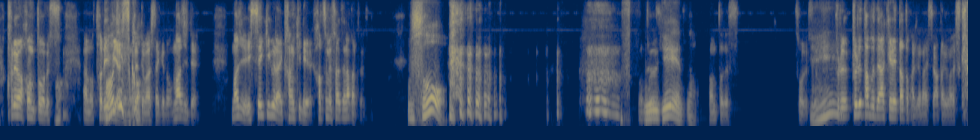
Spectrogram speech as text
これは本当ですあ。あのトリビアにも出てましたけど、マジで。マジで1世紀ぐらい缶切り発明されてなかったです。嘘 すすげえな。本当です。そうですよ。えプルプルタブで開けれたとかじゃないですよ、当たり前ですけど。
